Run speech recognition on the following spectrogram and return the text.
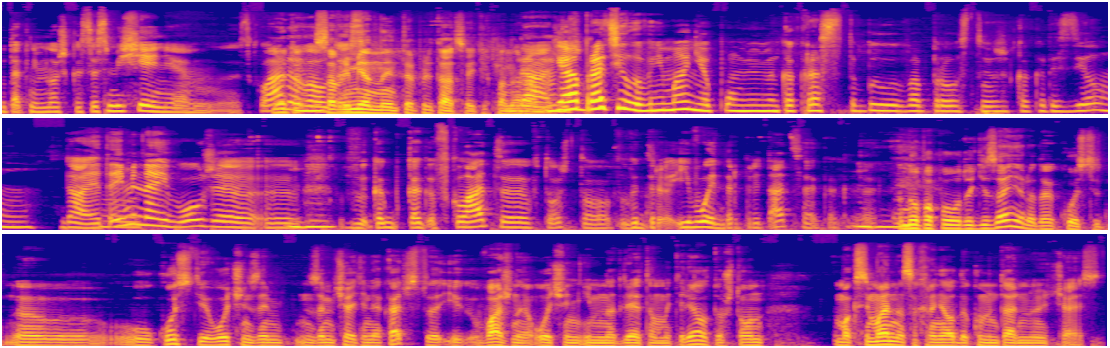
вот так немножко со смещением складывал. Ну, это современная есть... интерпретация этих панорам. Да. Я обратила внимание, помню, как раз это был вопрос тоже, как это сделано. Да, это вот. именно его уже э, угу. в, как, как вклад э, в то, что в интер, его интерпретация как то угу. Но по поводу дизайнера, да, Кости, э, у Кости очень зам, замечательное качество и важное очень именно для этого материала то, что он максимально сохранял документальную часть,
